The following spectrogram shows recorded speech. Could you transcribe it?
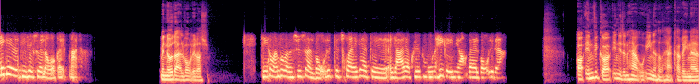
Ikke de seksuelle overgreb, nej. Men noget, der er alvorligt også? Det kommer an på, hvad man synes er alvorligt. Det tror jeg ikke, at, øh, at jeg og Køge Kommune er helt enige om, hvad alvorligt er. Og inden vi går ind i den her uenighed her, Karina,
